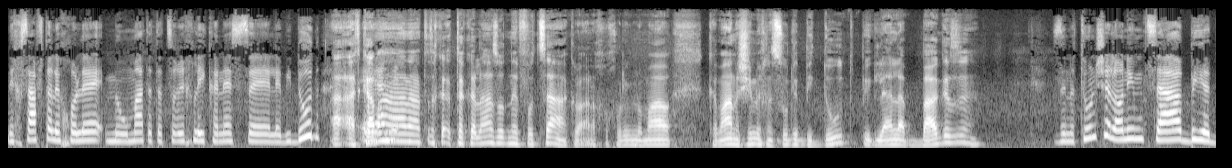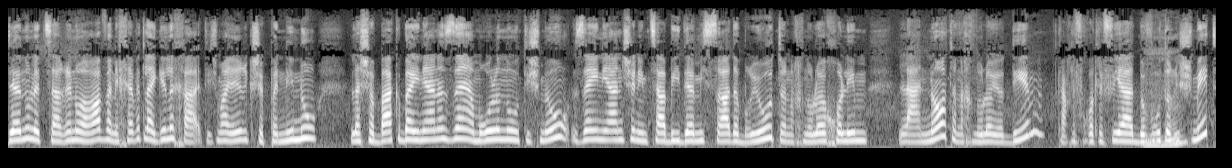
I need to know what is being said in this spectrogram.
נחשפת לחולה מאומת, אתה צריך להיכנס אה, לבידוד. עד כמה אני... התקלה הזאת נפוצה? כלומר, אנחנו יכולים לומר כמה אנשים נכנסו לבידוד בגלל הבאג הזה? זה נתון שלא נמצא בידינו לצערנו הרב, ואני חייבת להגיד לך, תשמע יאיר, כשפנינו לשב"כ בעניין הזה, אמרו לנו, תשמעו, זה עניין שנמצא בידי משרד הבריאות, אנחנו לא יכולים לענות, אנחנו לא יודעים, כך לפחות לפי הדוברות mm-hmm. הרשמית.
